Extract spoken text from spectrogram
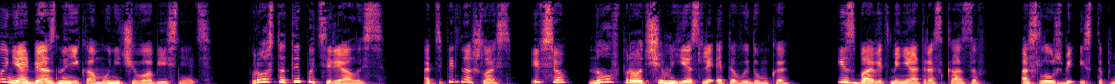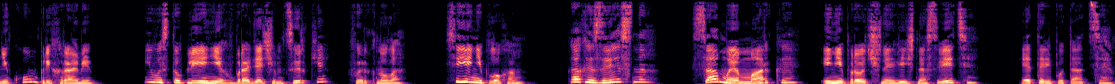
Мы не обязаны никому ничего объяснять. Просто ты потерялась, а теперь нашлась, и все. Но, впрочем, если эта выдумка избавит меня от рассказов о службе истопником при храме и выступлениях в бродячем цирке, фыркнула. Сие неплохо. Как известно, самая маркая и непрочная вещь на свете — это репутация.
